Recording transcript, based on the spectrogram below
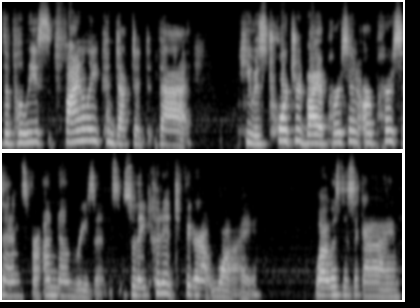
the police finally conducted that he was tortured by a person or persons for unknown reasons. So they couldn't figure out why. Why was this a guy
